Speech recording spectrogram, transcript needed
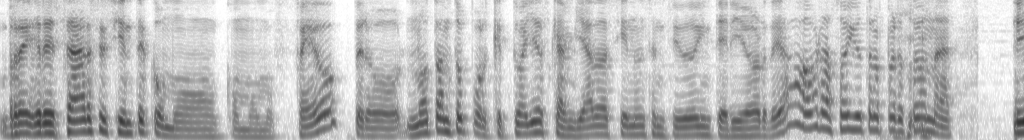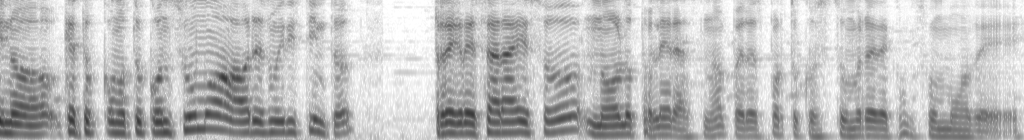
Regresar se siente como, como feo, pero no tanto porque tú hayas cambiado así en un sentido interior de ah, ahora soy otra persona, sino que tú, como tu consumo ahora es muy distinto, regresar a eso no lo toleras, ¿no? Pero es por tu costumbre de consumo de,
